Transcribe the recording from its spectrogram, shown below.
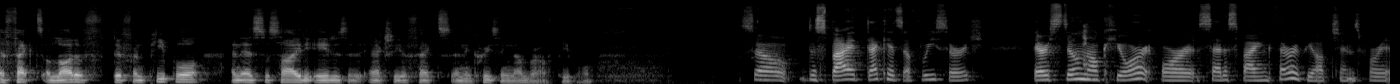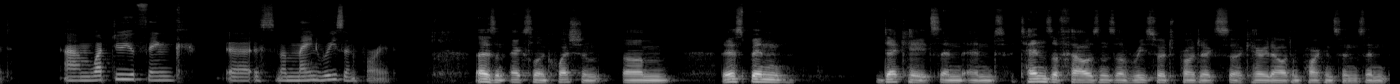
affects a lot of different people. And as society ages, it actually affects an increasing number of people. So, despite decades of research, there is still no cure or satisfying therapy options for it. Um, what do you think uh, is the main reason for it? That is an excellent question. Um, there's been decades and, and tens of thousands of research projects uh, carried out in Parkinson's. And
